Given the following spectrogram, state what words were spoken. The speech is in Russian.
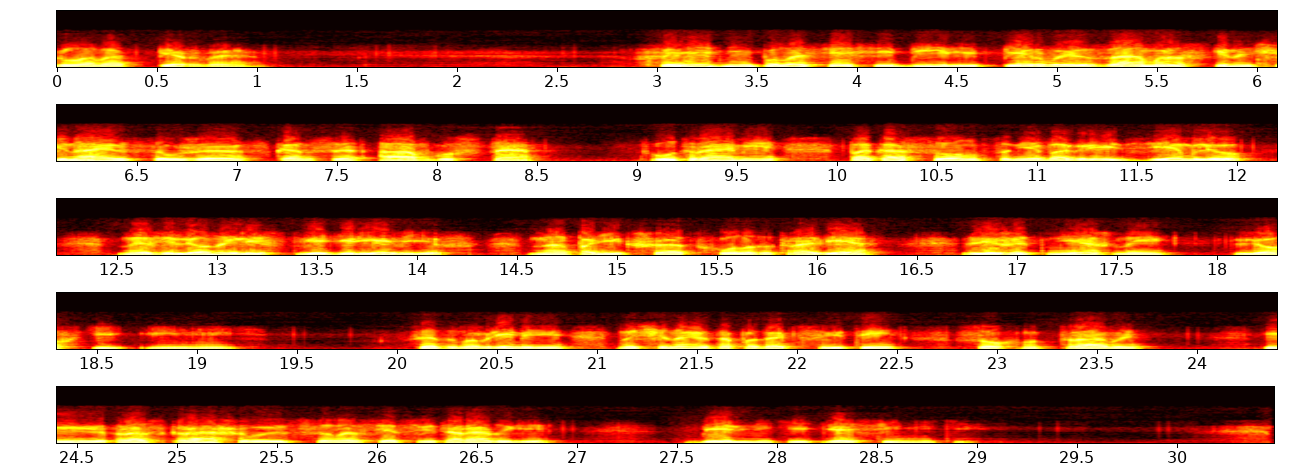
Глава первая. В средней полосе Сибири первые заморозки начинаются уже в конце августа. Утрами, пока солнце не обогреет землю, на зеленой листве деревьев, на поникшей от холода траве, лежит нежный легкий иней. С этого времени начинают опадать цветы, сохнут травы и раскрашиваются во все цвета радуги бельники и осинники.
